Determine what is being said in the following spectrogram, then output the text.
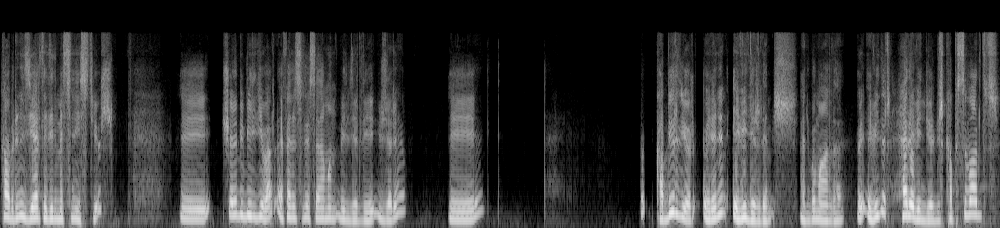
Kabrinin ziyaret edilmesini istiyor. Ee, şöyle bir bilgi var. Efendimiz Aleyhisselam'ın bildirdiği üzere kabir diyor ölenin evidir demiş. Yani bu manada evidir. Her evin diyor bir kapısı vardır.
